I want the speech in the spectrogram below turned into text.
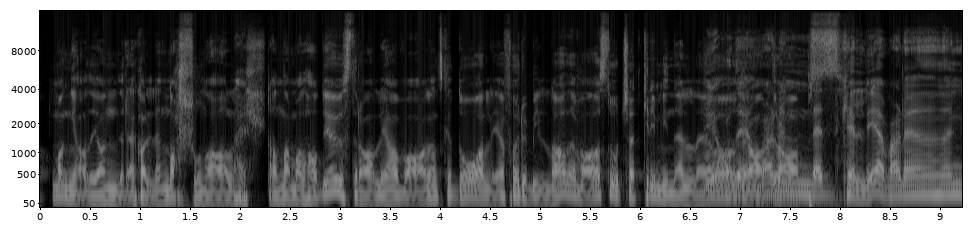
at mange av de andre kaller det nasjonalheltene de hadde hatt i Australia, var ganske dårlige forbilder. Det var stort sett kriminelle Ja, og det er dra, vel den draps... Ned Kelly er vel den,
